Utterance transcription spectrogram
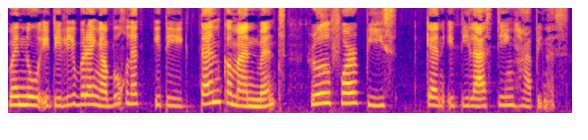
When no iti libre nga booklet iti Ten Commandments, Rule for Peace, can iti lasting happiness.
